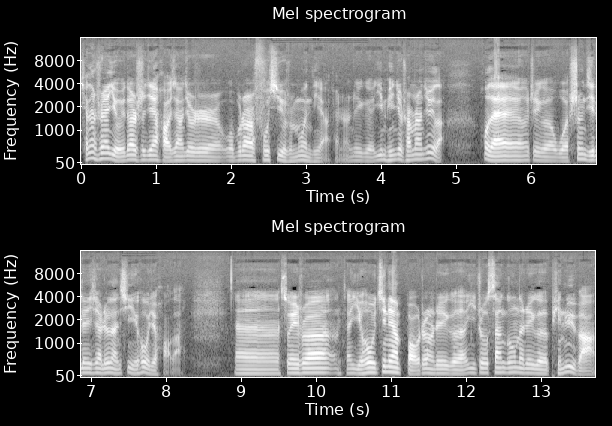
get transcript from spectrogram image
前段时间有一段时间，好像就是我不知道服务器有什么问题啊，反正这个音频就传不上去了。后来这个我升级了一下浏览器以后就好了。嗯，所以说咱以后尽量保证这个一周三更的这个频率吧，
